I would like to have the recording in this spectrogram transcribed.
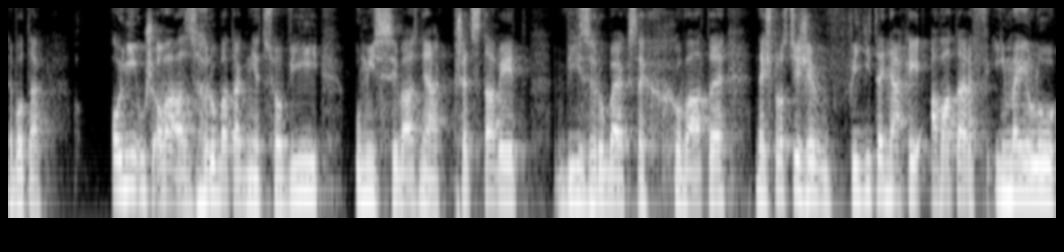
nebo tak, oni už o vás zhruba tak něco ví, umí si vás nějak představit, ví zhruba, jak se chováte, než prostě, že vidíte nějaký avatar v e-mailu,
